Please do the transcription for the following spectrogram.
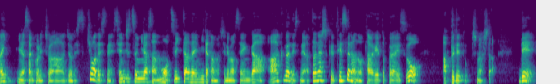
はい。皆さん、こんにちは。ジョーです。今日はですね、先日皆さんもツイッターで見たかもしれませんが、アークがですね、新しくテスラのターゲットプライスをアップデートしました。で、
